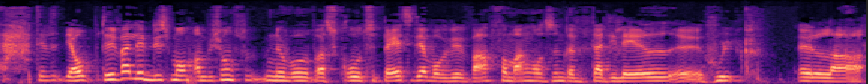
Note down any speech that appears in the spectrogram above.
ah, det, jo, det var lidt ligesom om ambitionsniveauet var skruet tilbage til der, hvor vi var for mange år siden, da, da de lavede øh, Hulk. Eller,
